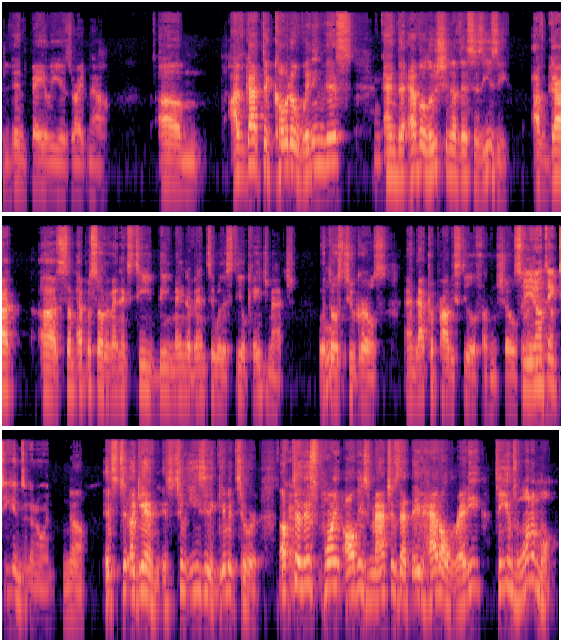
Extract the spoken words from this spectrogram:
than Bayley is right now. Um, I've got Dakota winning this, and the evolution of this is easy. I've got uh, some episode of NXT being main evented with a steel cage match with Ooh. those two girls, and that could probably steal a fucking show. So for you don't me. think Tegan's gonna win? No. It's too, again, it's too easy to give it to her. Up Okay. to this point, all these matches that they've had already, Tegan's won them all.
